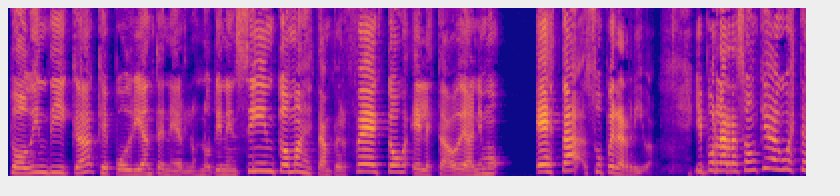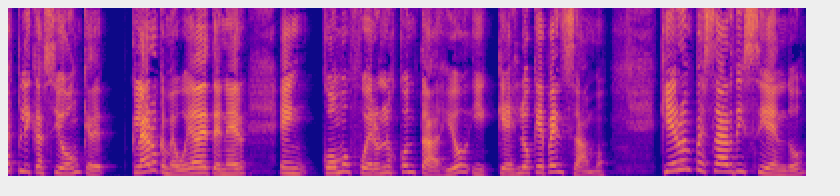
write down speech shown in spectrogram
todo indica que podrían tenerlos. No tienen síntomas, están perfectos, el estado de ánimo está súper arriba. Y por la razón que hago esta explicación, que claro que me voy a detener en cómo fueron los contagios y qué es lo que pensamos. Quiero empezar diciendo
